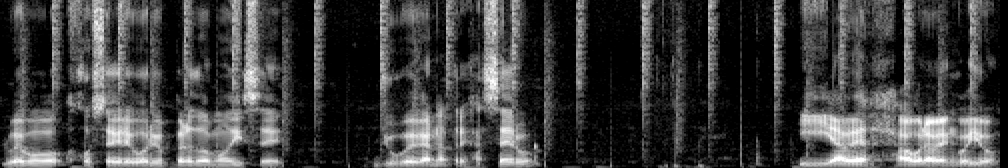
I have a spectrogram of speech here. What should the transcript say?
Luego José Gregorio Perdomo dice, Juve gana 3 a 0. Y a ver, ahora vengo yo.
